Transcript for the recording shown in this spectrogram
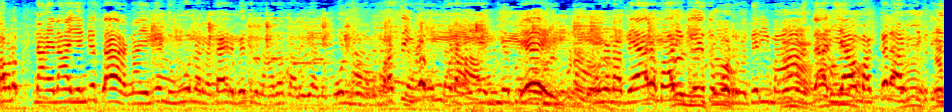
அவள நான் நான் எங்க சார் நான் எங்க இந்த ஊர்ல ரெண்டாயிரம் பேத்துக்கு நான் தான் தலைவி. அந்த போலீஸ் பஸ் இவ்வளவு கூப்பிடா. ஏய் உன்னை நான் வேற மாதிரி கேஸ் போட்டுருவேன் தெரியுமா? சார் என் மக்களை அடிச்சுக்கிட்டு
